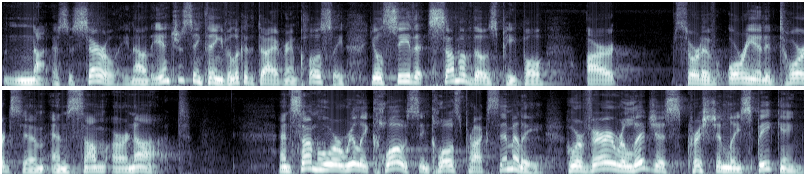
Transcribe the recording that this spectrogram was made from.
Not necessarily. Now, the interesting thing, if you look at the diagram closely, you'll see that some of those people are sort of oriented towards him and some are not. And some who are really close, in close proximity, who are very religious, Christianly speaking,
